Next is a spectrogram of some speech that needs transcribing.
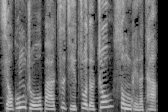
小公主把自己做的粥送给了他。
